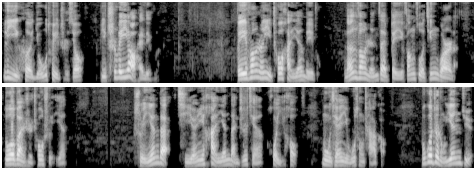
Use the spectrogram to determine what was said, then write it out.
立刻油退脂消，比吃胃药还灵了。北方人以抽旱烟为主，南方人在北方做京官的，多半是抽水烟。水烟袋起源于汉烟弹之前或以后，目前已无从查考。不过，这种烟具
